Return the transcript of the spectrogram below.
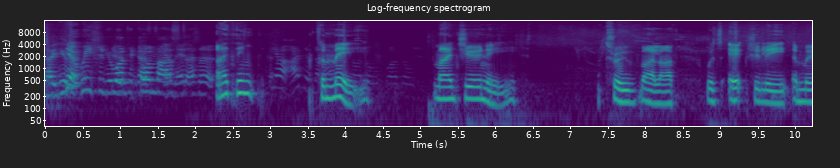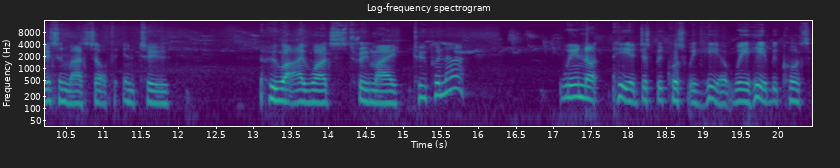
No, you. Yeah, we should You do want to go boom, and faster? that's it. I think for me, my journey through my life was actually immersing myself into who I was through my tupuna. We're not here just because we're here. We're here because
